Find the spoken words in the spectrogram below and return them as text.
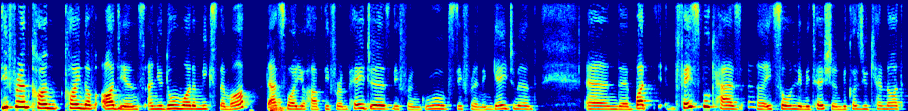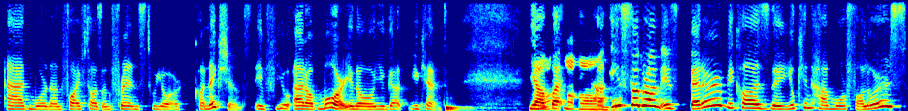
different con- kind of audience and you don't want to mix them up. That's why you have different pages different groups different engagement and uh, but facebook has uh, its own limitation because you cannot add more than 5000 friends to your connections. If you add up more you know you got you can't. Yeah but uh, instagram is better because uh, you can have more followers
